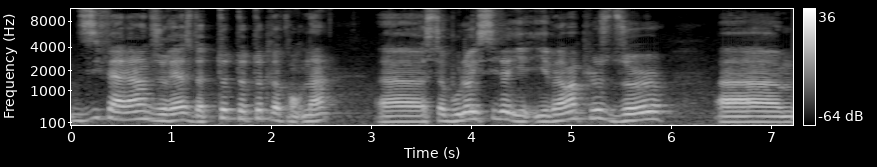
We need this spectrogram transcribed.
différent du reste de tout, tout, tout le contenant. Euh, ce bout-là ici, là, il, est vraiment plus dur. Euh,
